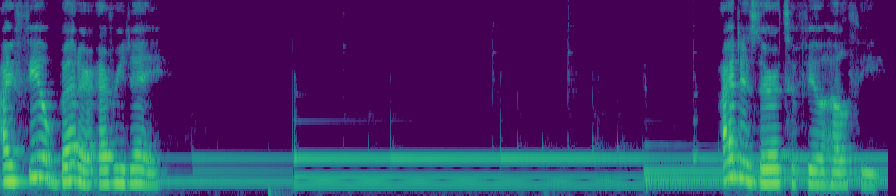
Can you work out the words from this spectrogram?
I feel better every day. I deserve to feel healthy.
